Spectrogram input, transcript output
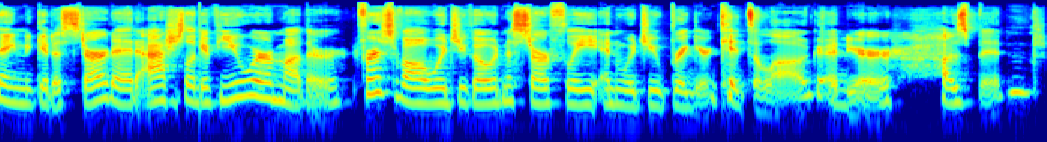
thing to get us started. Ashley, if you were a mother, first of all, would you go into Starfleet and would you bring your kids along and your husband?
